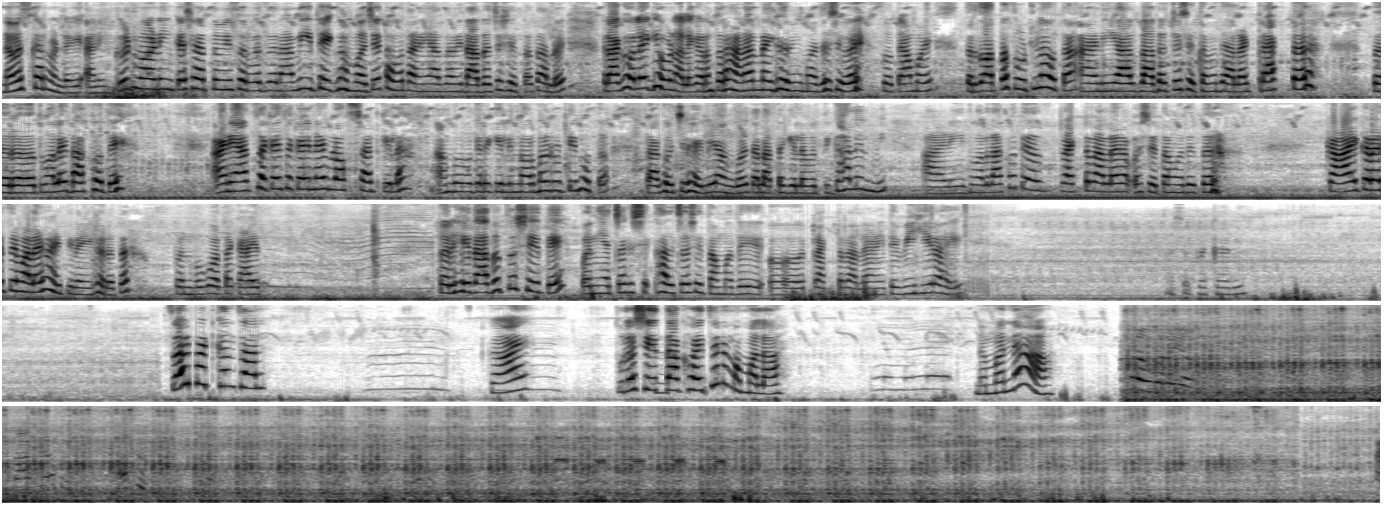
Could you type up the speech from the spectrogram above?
नमस्कार मंडळी आणि गुड मॉर्निंग कशा आहात तुम्ही सर्वजण? आम्ही इथे एकदम मजेत आहोत आणि आज आम्ही दादाच्या शेतात आलोय. राघवला घेऊन आले कारण तो राहणार नाही घरी माझ्याशिवाय. सो त्यामुळे तर तो आत्ताच उठला होता आणि आज दादाच्या शेतामध्ये आला ट्रॅक्टर तर तुम्हाला तुम्हालाही दाखवते. आणि आज सकाळी सकाळी नाही ब्लॉग स्टार्ट केला. आंघोळ वगैरे केली. नॉर्मल रुटीन होतं. राघवची राहिली आंघोळ. त्याला आता गेल्यावरती घालेल मी. आणि तुम्हाला दाखवते आज ट्रॅक्टर आला शेतामध्ये. तर काय करायचंय मलाही माहिती नाही खरं तर. पण बघू आता काय. तर हे दादाचं शेत आहे पण याच्या शे खालच्या शेतामध्ये ट्रॅक्टर आला आणि ते विहीर आहे. अशा प्रकारे. चल पटकन चाल. काय? तुला शेत दाखवायचं ना मम्माला? नंबर ना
